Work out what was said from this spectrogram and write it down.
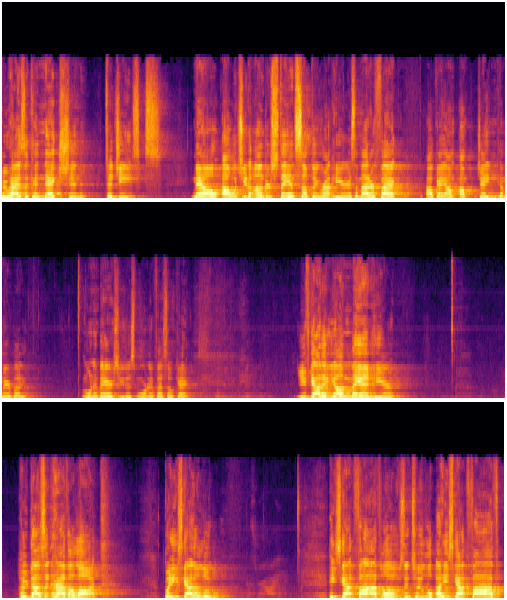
who has a connection to Jesus. Now, I want you to understand something right here. As a matter of fact, okay, I'm, I'm Jaden, come here, buddy. I'm going to embarrass you this morning if that's okay. You've got a young man here who doesn't have a lot, but he's got a little. He's got five loaves and two, uh, he's got five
